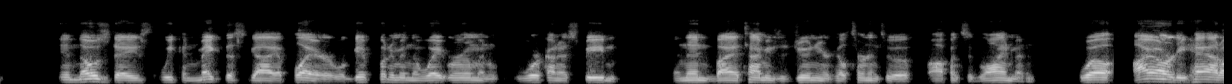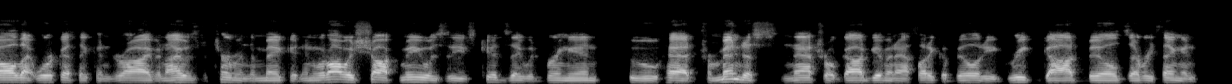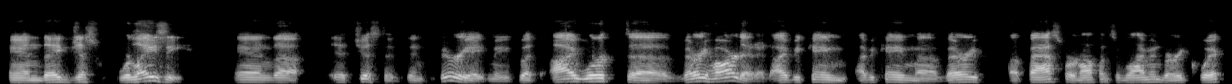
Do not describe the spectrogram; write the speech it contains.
in those days we can make this guy a player. We'll give put him in the weight room and work on his speed, and, and then by the time he's a junior, he'll turn into an offensive lineman. Well, I already had all that work ethic and drive, and I was determined to make it. And what always shocked me was these kids they would bring in who had tremendous natural God-given athletic ability, Greek God builds, everything, and and they just were lazy, and uh, it just infuriated me. But I worked uh, very hard at it. I became I became uh, very uh, fast for an offensive lineman, very quick.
